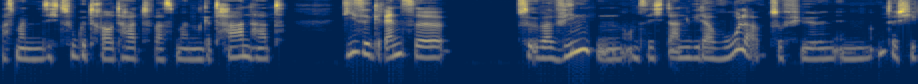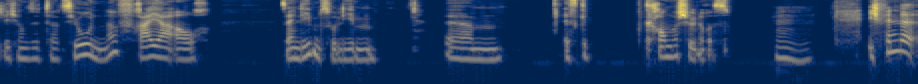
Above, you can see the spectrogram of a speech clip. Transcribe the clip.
was man sich zugetraut hat, was man getan hat, diese Grenze zu überwinden und sich dann wieder wohler zu fühlen in unterschiedlichen Situationen, ne? freier auch sein Leben zu leben. Ähm, es gibt kaum was Schöneres. Hm. Ich finde,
